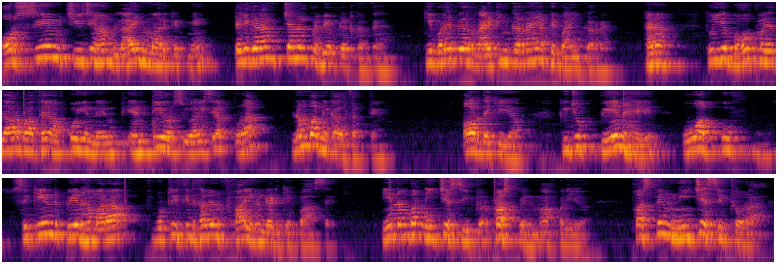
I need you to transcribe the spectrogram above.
और सेम चीज़ें हम लाइव मार्केट में टेलीग्राम चैनल पर भी अपडेट करते हैं कि बड़े पेयर राइटिंग कर रहे हैं या फिर बाइंग कर रहे हैं। है ना? तो ये बहुत मज़ेदार बात है। आपको ये एन टी और सीआई से आप पूरा नंबर निकाल सकते हैं। और देखिए आप कि जो पेन है, वो आपको सेकेंड पेन हमारा forty three thousand five hundred के पास है। ये नंबर नीचे शिफ्ट हो रहा है फ़र्स्ट पेन, माफ़ करिएगा। फ़र्स्ट पेन नीचे शिफ्ट हो रहा है।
